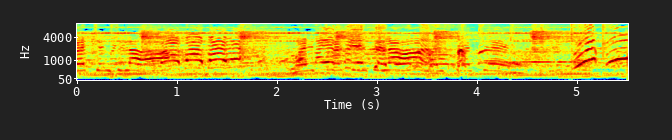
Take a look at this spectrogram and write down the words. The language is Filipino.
stretching sila ha. May stretching sila ha. May stretching.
